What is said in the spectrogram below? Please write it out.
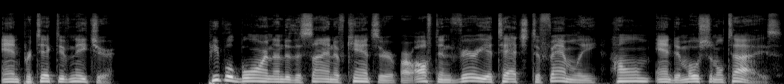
and protective nature. People born under the sign of Cancer are often very attached to family, home, and emotional ties.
